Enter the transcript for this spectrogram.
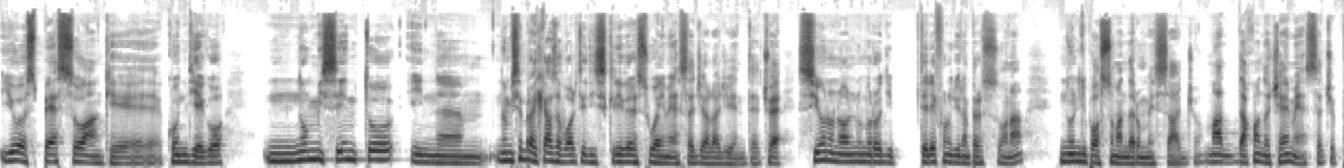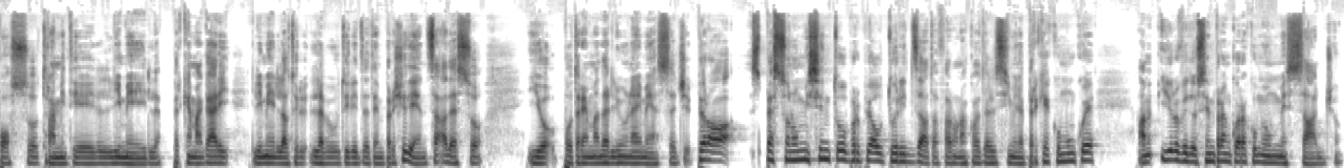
Io spesso anche con Diego non mi sento in... Um, non mi sembra il caso a volte di scrivere su iMessage alla gente, cioè se io non ho il numero di telefono di una persona non gli posso mandare un messaggio, ma da quando c'è iMessage posso tramite l'email, perché magari l'email l'avevo utilizzata in precedenza, adesso io potrei mandargli un iMessage, però spesso non mi sento proprio autorizzato a fare una cosa del simile, perché comunque io lo vedo sempre ancora come un messaggio.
